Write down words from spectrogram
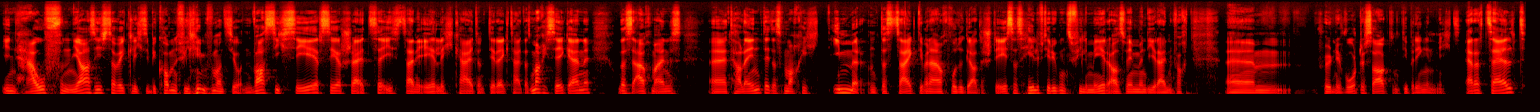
in Haufen. Ja, es ist so wirklich, sie bekommen viele Informationen. Was ich sehr, sehr schätze, ist seine Ehrlichkeit und Direktheit. Das mache ich sehr gerne und das ist auch meines äh, Talente, das mache ich immer und das zeigt eben auch, wo du gerade stehst. Das hilft dir übrigens viel mehr, als wenn man dir einfach ähm, schöne Worte sagt und die bringen nichts. Er erzählt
